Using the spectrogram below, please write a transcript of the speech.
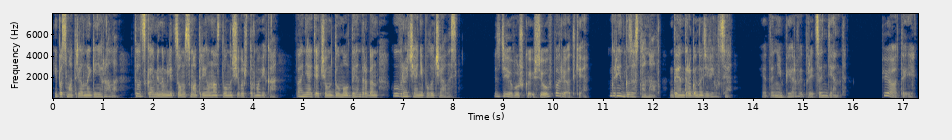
и посмотрел на генерала. Тот с каменным лицом смотрел на стонущего штурмовика. Понять, о чем думал Дендрагон, у врача не получалось. «С девушкой все в порядке?» Гринг застонал. Дендрагон удивился. Это не первый прецедент. Пятый.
